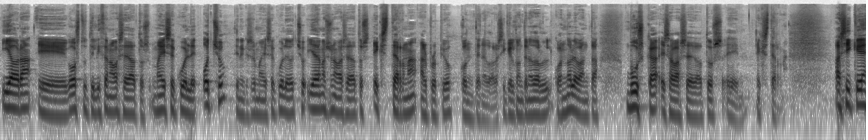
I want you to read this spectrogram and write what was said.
y ahora eh, Ghost utiliza una base de datos MySQL 8, tiene que ser MySQL 8, y además una base de datos externa al propio contenedor. Así que el contenedor cuando levanta busca esa base de datos externa. Así que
